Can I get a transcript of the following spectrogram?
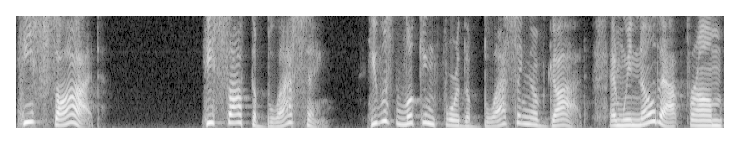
He sought, he sought the blessing. He was looking for the blessing of God. And we know that from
